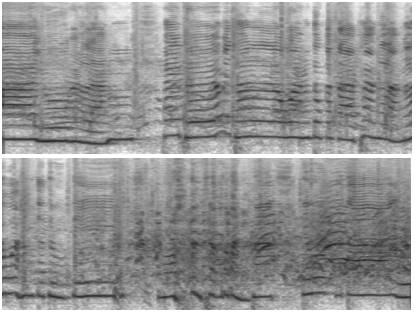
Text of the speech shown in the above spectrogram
าอยู่ข้างหลัง ใครเผลอไม่ทันระวังตุ๊กตาข้างหลังระวังจะถูกตีมอนสอนพา ตุ๊กตาอยู่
